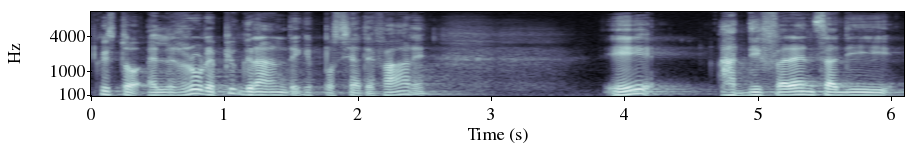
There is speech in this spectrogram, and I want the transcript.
Questo è l'errore più grande che possiate fare e a differenza di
